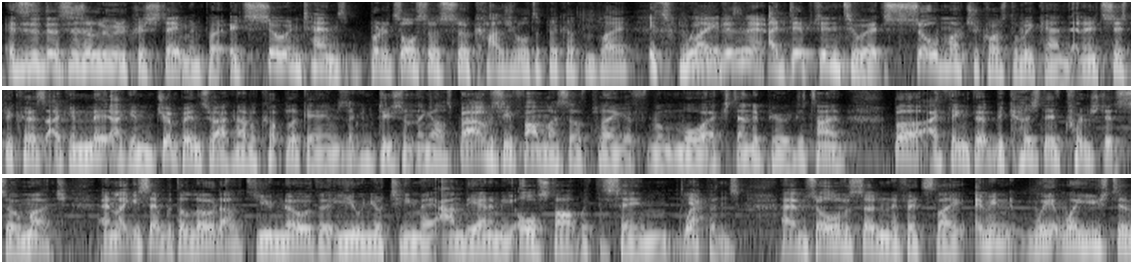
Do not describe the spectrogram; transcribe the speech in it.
it's, this is a ludicrous statement, but it's so intense, but it's also so casual to pick up and play. It's weird, Like, isn't it? I dipped into it so much across the weekend, and it's just because I can I can jump into it, I can have a couple of games, I can do something else. But I obviously found myself playing it for a more extended period of time. But I think that because they've crunched it so much, and like you said with the loadouts, you know that you and your teammate and the enemy all start with the same weapons. Um, so all of a sudden, if it's like, I mean, we, we're used to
